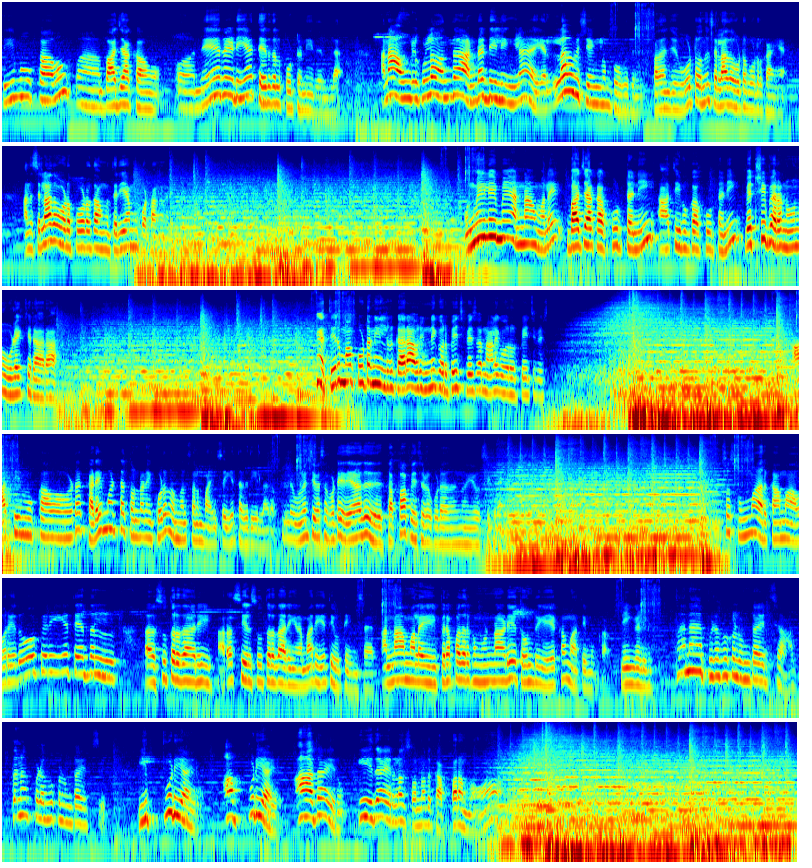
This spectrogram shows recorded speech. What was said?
திமுகவும் பாஜகவும் நேரடியாக தேர்தல் கூட்டணியில் இல்லை. ஆனால் அவங்களுக்குள்ளே வந்து அண்டர் டீலிங்கில் எல்லா விஷயங்களும் போகுது. பதினஞ்சு ஓட்டு வந்து செல்லாத ஓட்டை போட்டிருக்காங்க. அந்த செல்லாத ஓட்டை போடுறது அவங்க தெரியாமல் போட்டாங்கன்னு உண்மையிலேயுமே அண்ணாமலை பாஜக கூட்டணி அதிமுக கூட்டணி வெற்றி பெறணும்னு உழைக்கிறாரா? திரும்ப கூட்டணியில் இருக்காரு? அவர் இன்னைக்கு ஒரு பேச்சு பேசுவார் நாளைக்கு ஒரு பேச்சு பேசுவார். அதிமுகவோட கடைமட்ட தொண்டனை கூட விமர்சனம் பண்ணி செய்ய தகுதி இல்லாத இல்லை உணர்ச்சி வசப்பட்டு எதையாவது தப்பாக பேசிடக்கூடாதுன்னு யோசிக்கிறேன். ஸோ சும்மா இருக்காமல் அவர் ஏதோ பெரிய தேர்தல் சூத்திரதாரி அரசியல் சூத்திரதாரிங்கிற மாதிரி ஏற்றி விட்டீங்க சார். அண்ணாமலை பிறப்பதற்கு முன்னாடியே தோன்றிய இயக்கம் அதிமுக. நீங்கள் இத்தனை பிளவுகள் உண்டாயிடுச்சு அத்தனை பிளவுகள் உண்டாயிடுச்சு இப்படி ஆயிரும் அப்படி ஆயிரும் அதாயிரும் இதாயிரும்லாம் சொன்னதுக்கு அப்புறமும்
